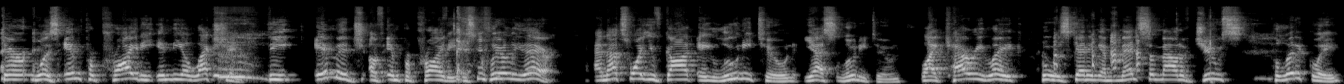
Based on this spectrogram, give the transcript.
there was impropriety in the election, the image of impropriety is clearly there. And that's why you've got a Looney Tune, yes, Looney Tune, like Kari Lake, who is getting immense amount of juice politically,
